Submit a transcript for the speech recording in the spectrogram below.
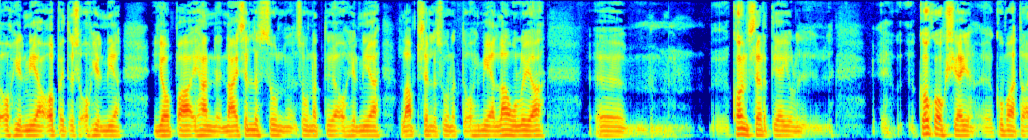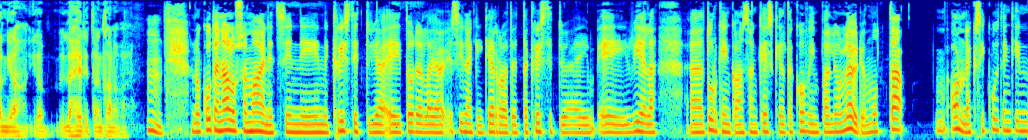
ohjelmia, opetusohjelmia, jopa ihan naiselle suunnattuja ohjelmia, lapselle suunnattuja ohjelmia, lauluja, konsertteja, kokouksia kuvataan ja, ja lähetetään kanavalla. Hmm. No kuten alussa mainitsin, niin kristittyjä ei todella, ja sinäkin kerroit, että kristittyjä ei, ei vielä ä, Turkin kansan keskeltä kovin paljon löydy, mutta onneksi kuitenkin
